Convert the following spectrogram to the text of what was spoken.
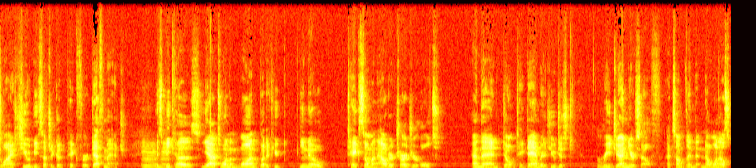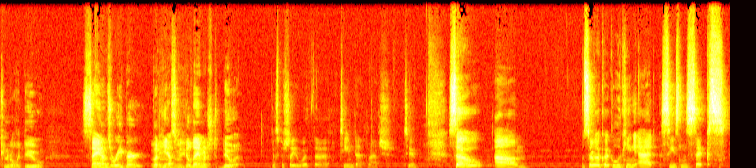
why she would be such a good pick for deathmatch. It's Mm-hmm. because yeah, it's one on one, but if you you know take someone out or charge your ult, and then don't take damage, you just regen yourself. That's something that no one else can really do. Sans Reaper, but he Mm-hmm. has to deal damage to do it. especially with the team deathmatch too. So, um, so really quick, looking at season six,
